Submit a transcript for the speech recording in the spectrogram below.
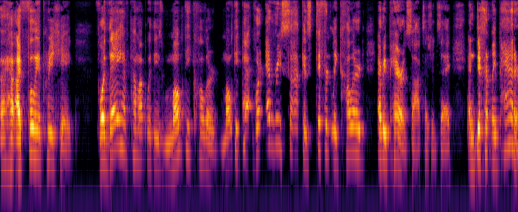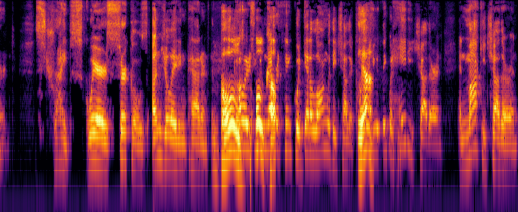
I fully appreciate. For they have come up with these multicolored, multi where every sock is differently colored, every pair of socks, I should say, and differently patterned. Stripes, squares, circles, undulating patterns and bold, colors you bold would color. never think would get along with each other. Colors Yeah. you would think would hate each other and, and mock each other and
